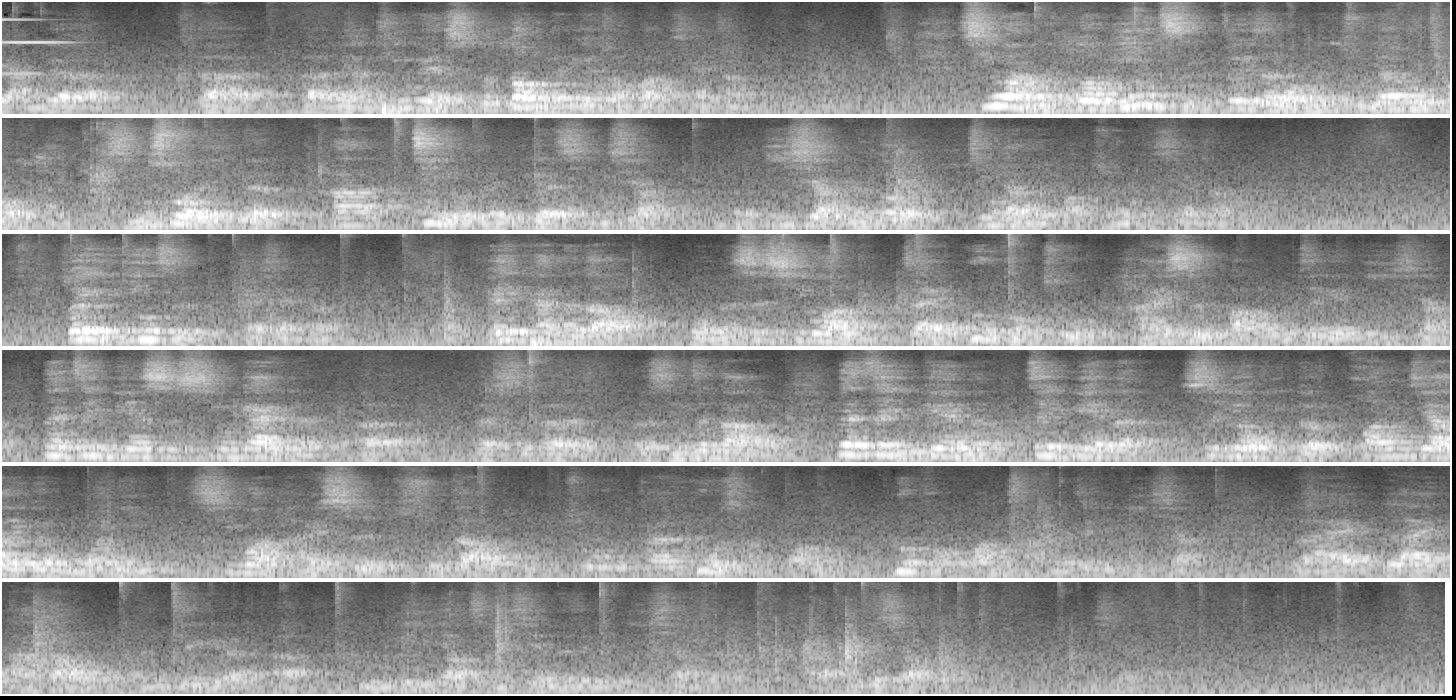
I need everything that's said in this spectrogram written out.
两个呃呃两厅院是不动的一个状况。下一张，希望能够因此对着我们主要入口形塑了一个它既有的一个形象。意向能够尽量的保存下一张，所以因此看下一张，可以看得到，我们是希望在入口处还是保留这个意向。那这边是新盖的呃呃是呃呃行政大楼，那这一边呢这一边呢是用一个框架的一个模拟，希望还是塑造出它入场广入口广场的这个意向，来来达到我们这个呃努力要呈现的这个意向的。呃，一个效果，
